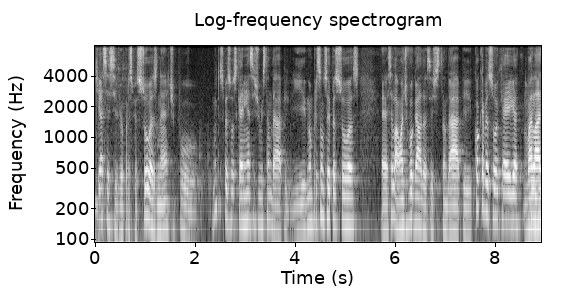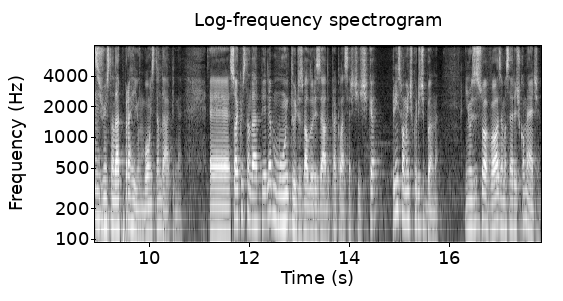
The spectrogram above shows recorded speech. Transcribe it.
que é acessível para as pessoas, né? Tipo, muitas pessoas querem assistir o stand-up e não precisam ser pessoas, é, sei lá, um advogado assiste stand-up, qualquer pessoa quer ir, vai lá Uhum. assistir um stand-up para rir, um bom stand-up, né? É, só que o stand-up ele é muito desvalorizado para a classe artística, principalmente curitibana. Em Use Sua Voz é uma série de comédia.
